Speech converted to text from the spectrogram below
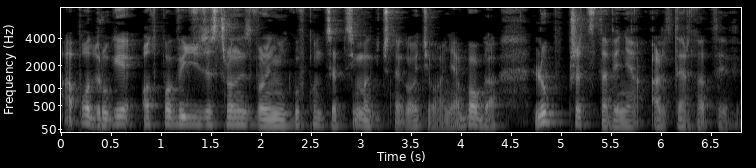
a po drugie odpowiedzi ze strony zwolenników koncepcji magicznego działania Boga lub przedstawienia alternatywy.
